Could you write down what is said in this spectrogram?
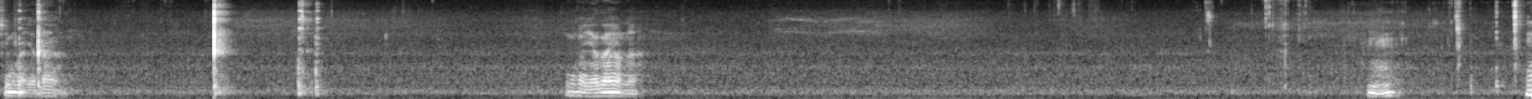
ชิมก่อนจะได้ก่อนชิมก่อนจะได้ก่อนนะอืม อื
